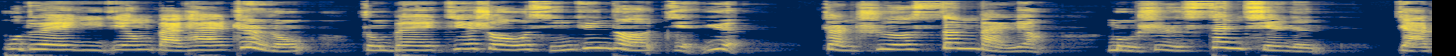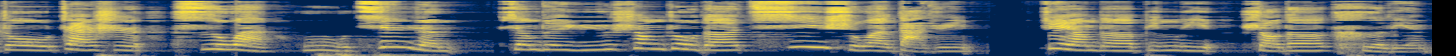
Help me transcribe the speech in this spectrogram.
部队已经摆开阵容，准备接受行军的检阅。战车三百辆，猛士三千人，甲胄战士四万五千人，相对于商纣的七十万大军。这样的兵力少得可怜，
